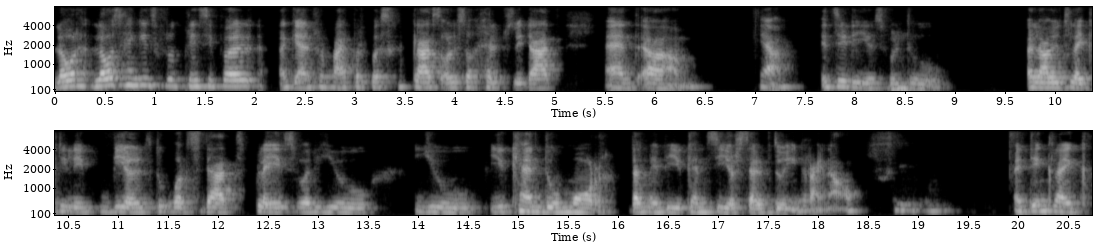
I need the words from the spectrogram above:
lower lowest hanging fruit principle again from my purpose class also helps with that. And um yeah it's really useful to allow you to like really build towards that place where you you you can do more than maybe you can see yourself doing right now I think like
